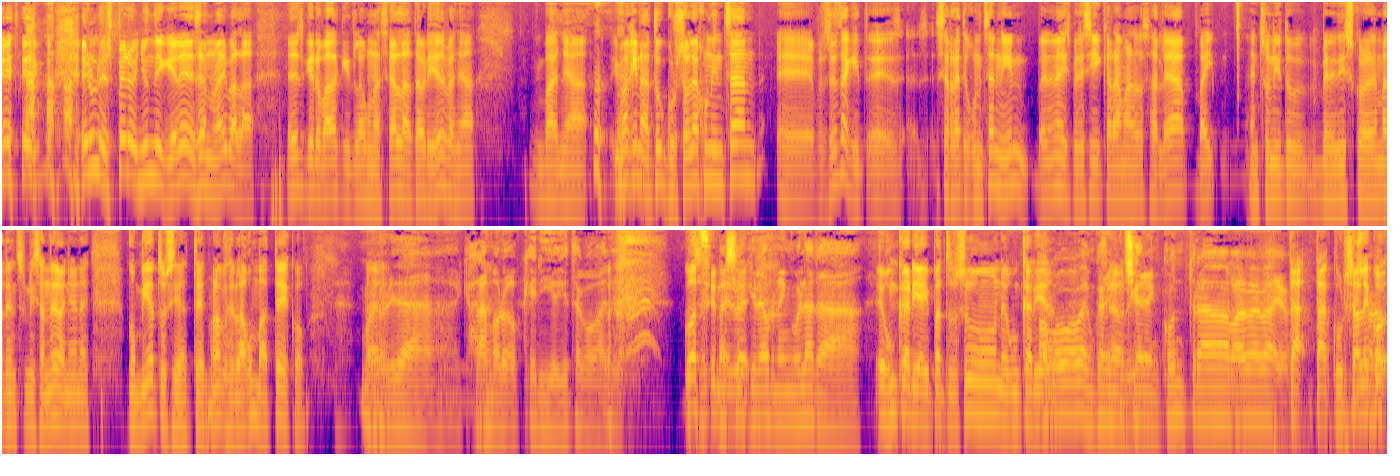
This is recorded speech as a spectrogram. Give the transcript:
en un espero inundik ere, esan nahi bala, ez, gero badakit laguna zehala eta hori ez, baina, baina, imaginatu, kursola jo nintzen, eh, pues ez dakit, eh, zerratik jo nintzen, nien, bere naiz, berezi kalamaro zalea, bai, entzun ditu bere diskoren bat entzun izan dut, baina naiz, gonbidatu zidate, nolako, lagun bateko. Bueno, Eh, hori da, kalamoro keri horietako bat. eh. Goatzen naiz, bai. Basekila hor nengoela, eta... Egunkaria aipatuzun, egunkaria... Ba, ba, ba, egunkaren Zer, pitxiaren kontra, bai, bai, bai. Ta, ta kursaleko,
